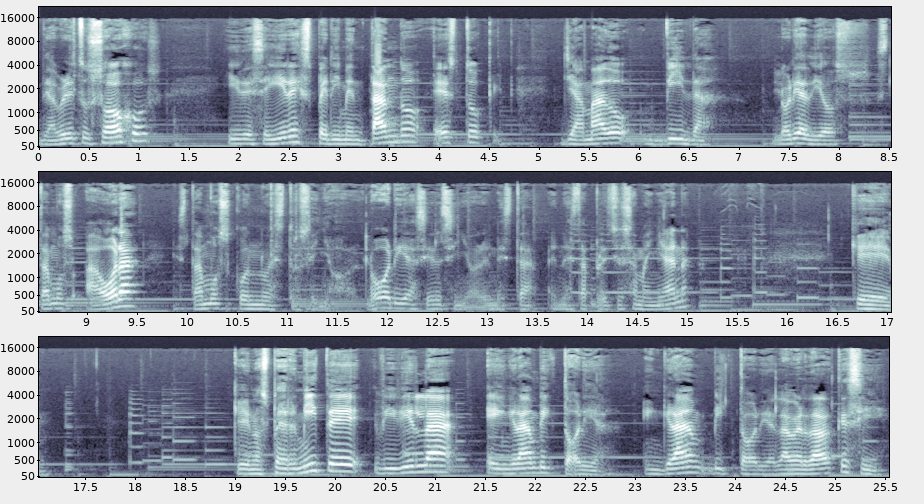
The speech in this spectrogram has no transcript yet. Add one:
de abrir tus ojos y de seguir experimentando esto llamado vida. Gloria a Dios. Estamos ahora, estamos con nuestro Señor. Gloria sea el Señor en esta, en esta preciosa mañana que, que nos permite vivirla en gran victoria, en gran victoria. La verdad que sí,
